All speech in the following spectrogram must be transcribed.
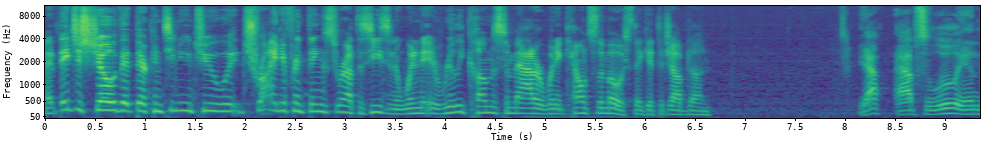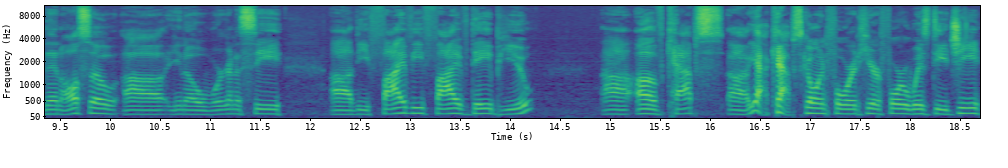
Uh, they just show that they're continuing to try different things throughout the season, and when it really comes to matter, when it counts the most, they get the job done. Yeah, absolutely. And then also, uh, you know, we're going to see uh, the 5v5 debut uh, of Caps. Uh, yeah, Caps going forward here for WizDG,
